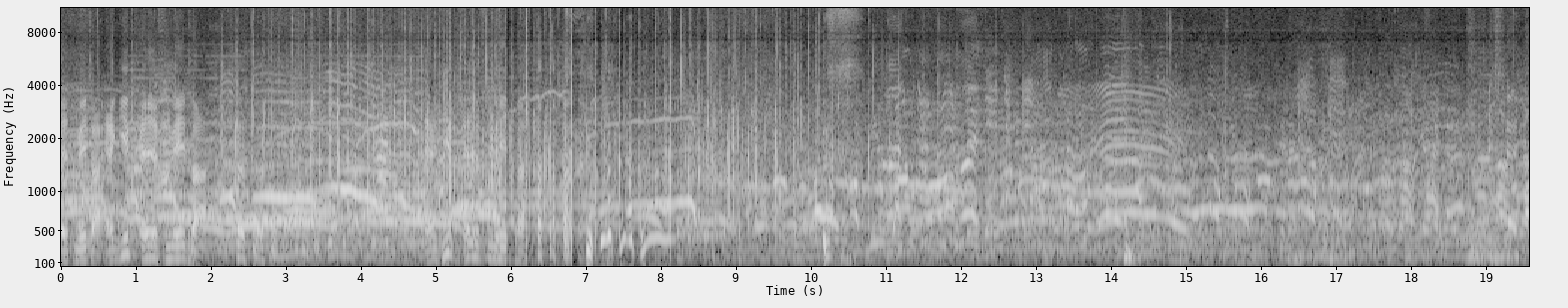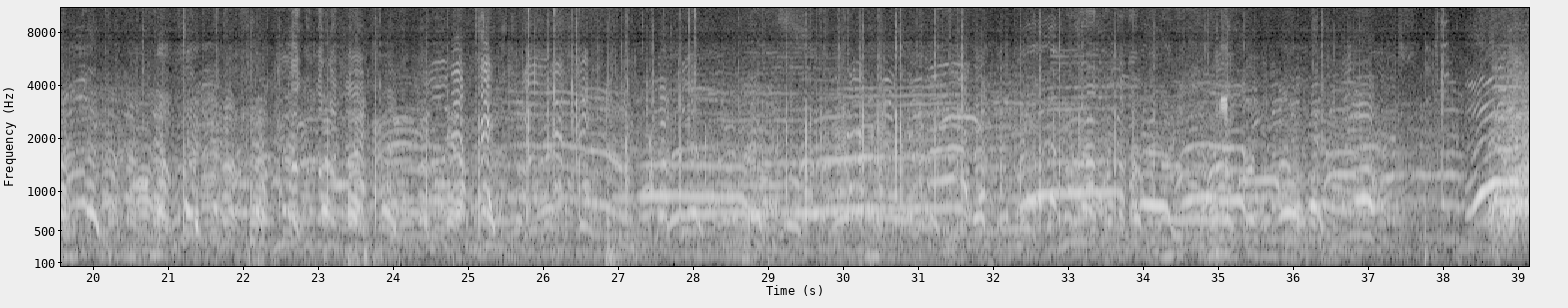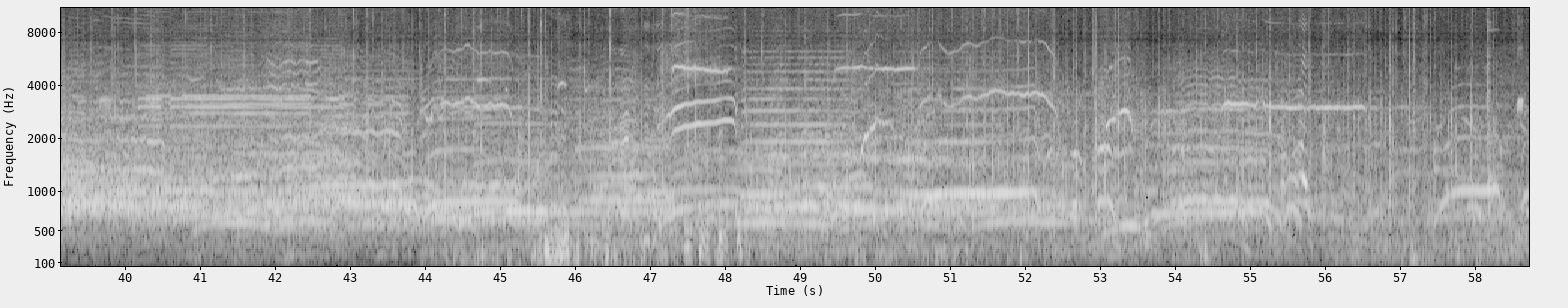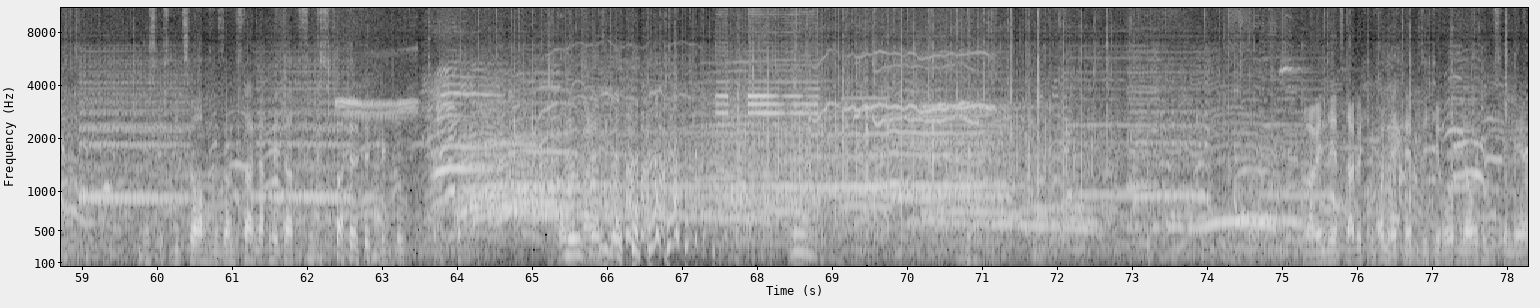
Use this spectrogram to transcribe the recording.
Elfmeter. Er gibt Elfmeter. er gibt Elfmeter. Es wie zwar auch am Samstagnachmittag Fußball geguckt. Aber wenn sie jetzt dadurch gewonnen hätten, hätten sich die Roten, glaube ich, ein bisschen mehr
